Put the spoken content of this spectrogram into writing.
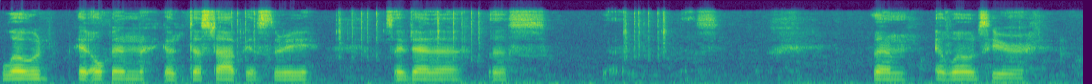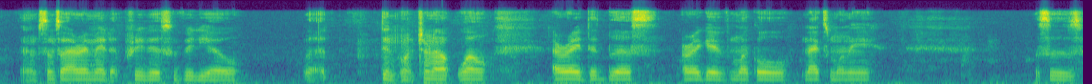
load hit open, go to desktop, PS3, save data, this, then this. Then it loads here, and since I already made a previous video that didn't want to turn out well, I already did this, I already gave Michael max money. This is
